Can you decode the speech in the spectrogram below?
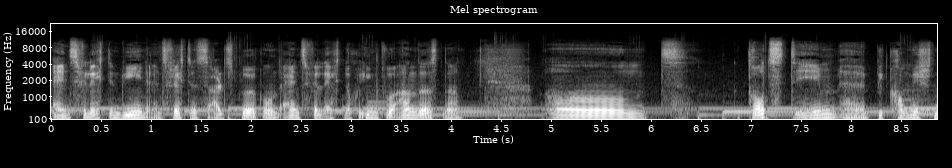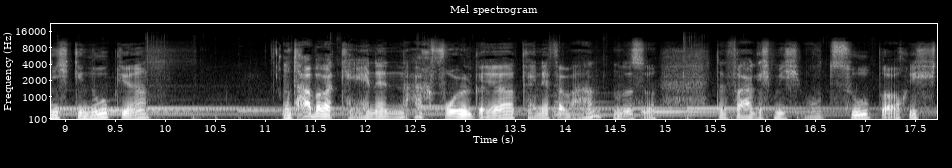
eins vielleicht in Wien, eins vielleicht in Salzburg und eins vielleicht noch irgendwo anders. Ne? Und trotzdem äh, bekomme ich nicht genug, ja, und habe aber keinen Nachfolger, ja, keine Verwandten oder so, dann frage ich mich, wozu brauche ich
